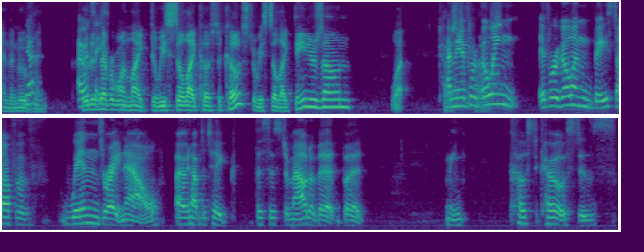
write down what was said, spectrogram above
and the Movement. I Who does say so. everyone like? Do we still like Coast to Coast? Or we still like Danger Zone? What? I mean, if we're going if we're going based off of wins right now, I would have to take the system out of it. But I mean, coast to coast is.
